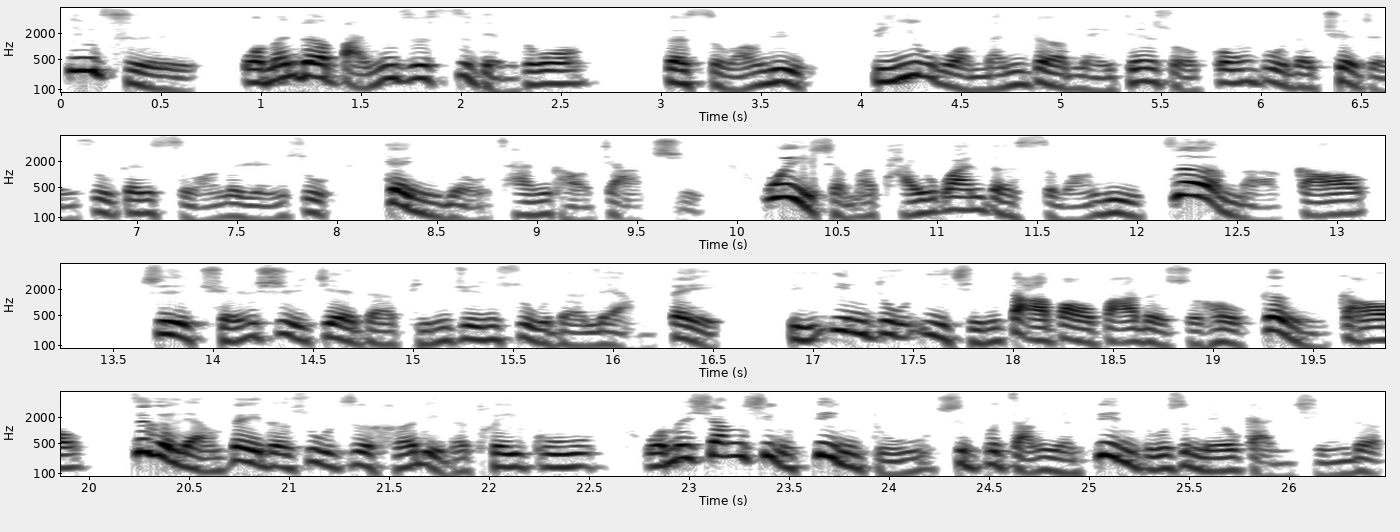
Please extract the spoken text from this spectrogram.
因此，我们的百分之四点多的死亡率，比我们的每天所公布的确诊数跟死亡的人数更有参考价值。为什么台湾的死亡率这么高？是全世界的平均数的两倍，比印度疫情大爆发的时候更高。这个两倍的数字合理的推估，我们相信病毒是不长眼，病毒是没有感情的。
